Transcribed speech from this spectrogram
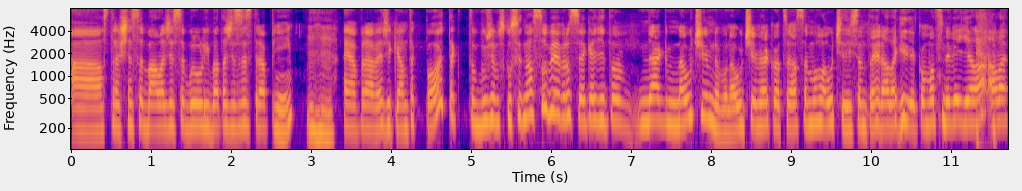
a strašně se bála, že se budou líbat a že se strapní. Mm-hmm. A já právě říkám, tak pojď, tak to můžeme zkusit na sobě, prostě jak já ti to nějak naučím, nebo naučím, jako co já jsem mohla učit, když jsem tehdy taky jako moc nevěděla, ale...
